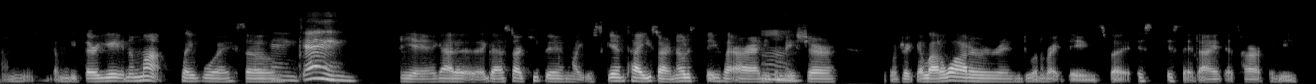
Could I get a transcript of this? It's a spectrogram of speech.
I'm, I'm gonna be 38 in a month, Playboy. So gang, gang. Yeah, I gotta I gotta start keeping like your skin tight. You start noticing things like, all right, I need mm. to make sure we're drinking a lot of water and doing the right things. But it's it's that diet that's hard for me.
